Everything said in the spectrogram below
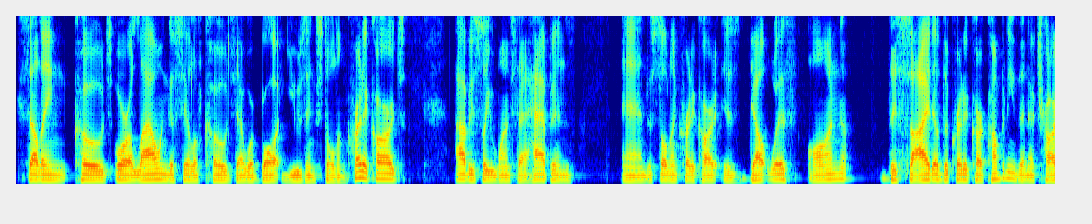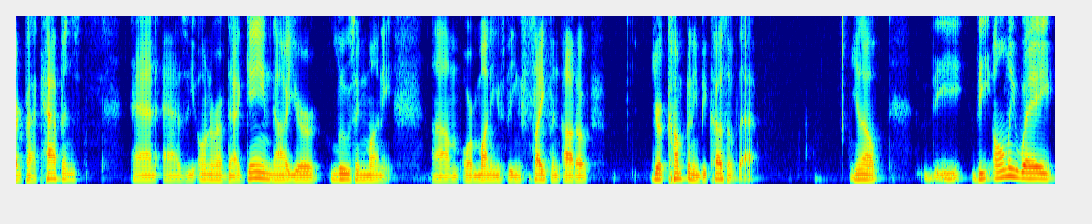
selling codes or allowing the sale of codes that were bought using stolen credit cards. Obviously, once that happens and the stolen credit card is dealt with on the side of the credit card company, then a chargeback happens and as the owner of that game, now you're losing money, um, or money is being siphoned out of your company because of that. You know, the the only way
